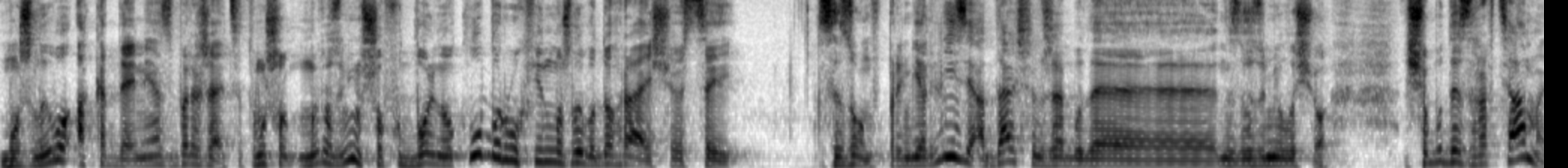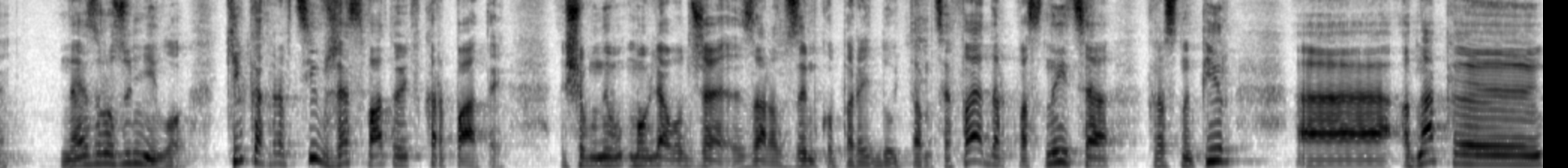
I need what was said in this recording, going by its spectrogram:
Можливо, академія збережеться, тому що ми розуміємо, що футбольного клубу рух він можливо дограє ще ось цей сезон в прем'єр-лізі, а далі вже буде незрозуміло що. Що буде з гравцями? Незрозуміло. Кілька гравців вже сватають в Карпати. Що вони, мовляв, от вже зараз взимку перейдуть. Там це Федор, Квасниця, Краснопір. Е, однак е,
